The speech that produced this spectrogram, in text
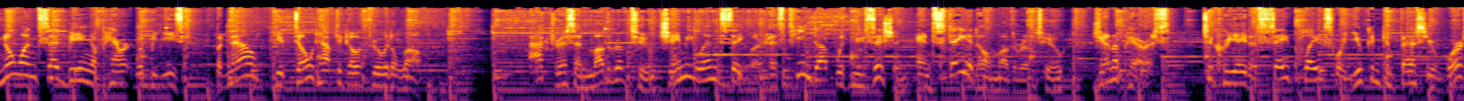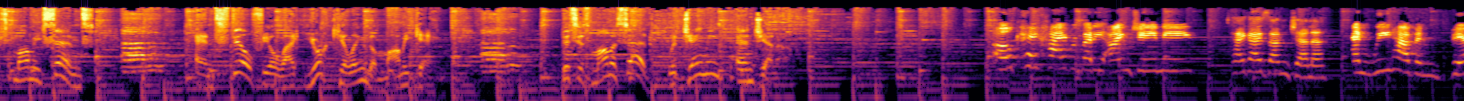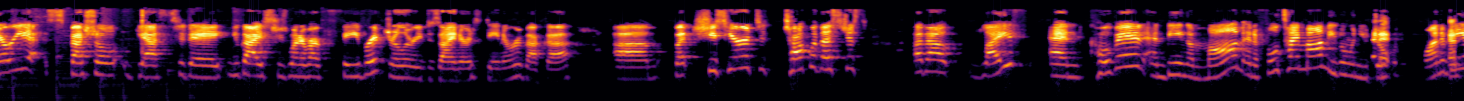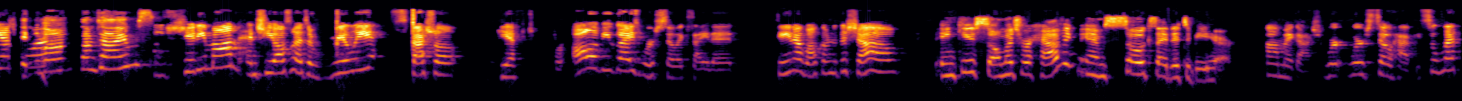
No one said being a parent would be easy, but now you don't have to go through it alone. Actress and mother of two Jamie Lynn Sigler has teamed up with musician and stay at home mother of two Jenna Paris to create a safe place where you can confess your worst mommy sins and still feel like you're killing the mommy game. This is Mama Said with Jamie and Jenna. Okay, hi everybody. I'm Jamie. Hi guys, I'm Jenna. And we have a very special guest today. You guys, she's one of our favorite jewelry designers, Dana Rebecca. Um, but she's here to talk with us just about life and COVID and being a mom and a full time mom, even when you don't really want to be a anymore. mom sometimes. shitty mom. And she also has a really special gift for all of you guys. We're so excited. Dana, welcome to the show. Thank you so much for having me. I'm so excited to be here. Oh my gosh, we're we're so happy. So let's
